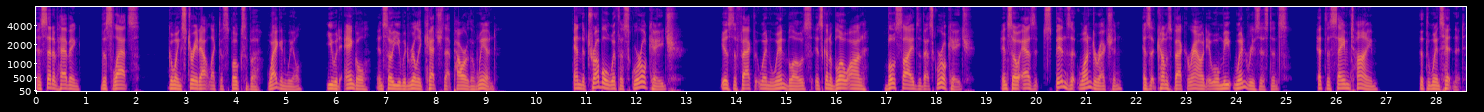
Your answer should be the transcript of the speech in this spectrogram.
Instead of having the slats going straight out like the spokes of a wagon wheel, you would angle, and so you would really catch that power of the wind. And the trouble with a squirrel cage is the fact that when wind blows, it's going to blow on both sides of that squirrel cage. And so as it spins at one direction, as it comes back around, it will meet wind resistance at the same time that the wind's hitting it.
